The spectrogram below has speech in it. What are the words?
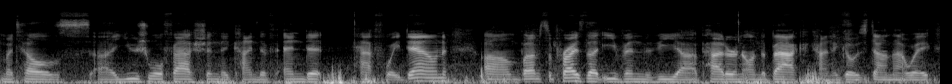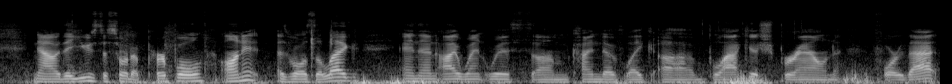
Mattel's uh, usual fashion, they kind of end it halfway down, um, but I'm surprised that even the uh, pattern on the back kind of goes down that way. Now, they used a sort of purple on it, as well as the leg, and then I went with um, kind of like a blackish brown for that.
